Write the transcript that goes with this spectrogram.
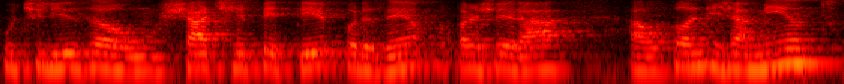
utiliza um chat GPT, por exemplo, para gerar ah, o planejamento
